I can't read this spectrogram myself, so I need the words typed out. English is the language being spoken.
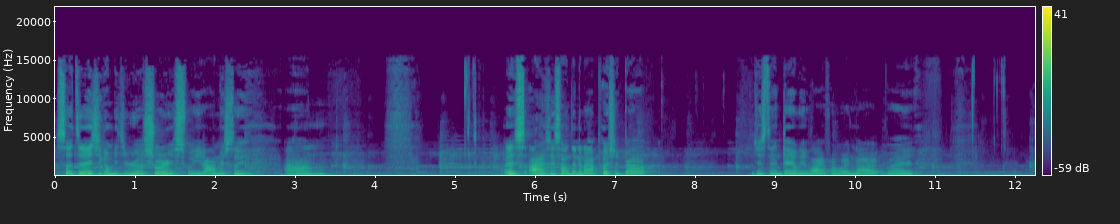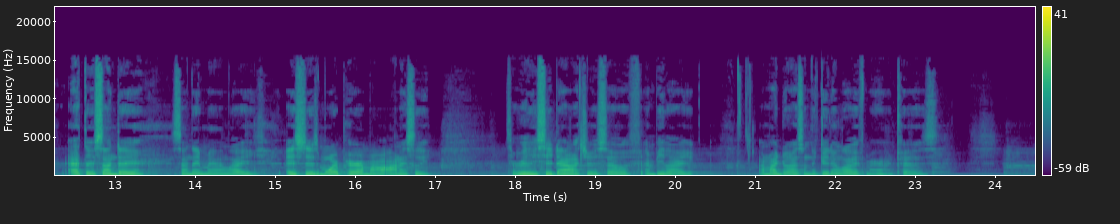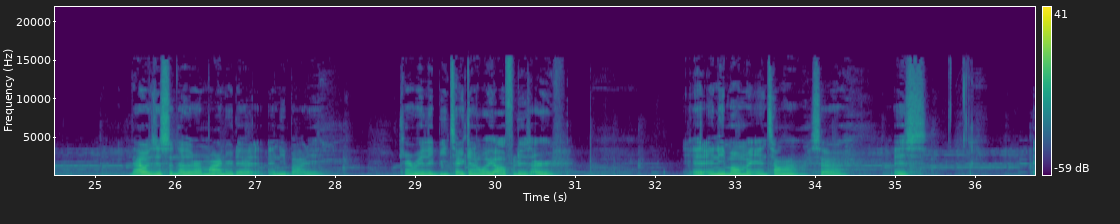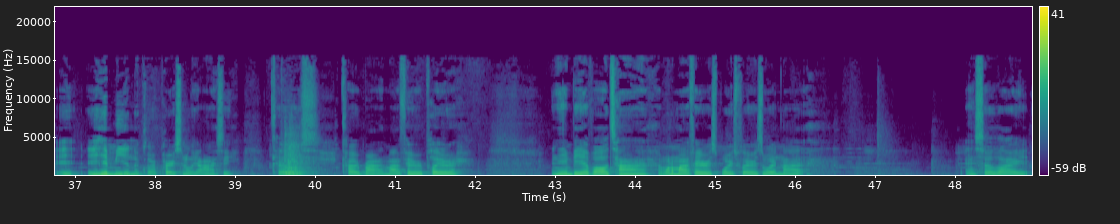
So today's just gonna be real short and sweet, honestly. Um, it's honestly something that I push about just in daily life or whatnot. But after Sunday, Sunday, man, like it's just more paramount, honestly, to really sit down with yourself and be like am I doing something good in life, man? Because that was just another reminder that anybody can really be taken away off of this earth at any moment in time. So it's it it hit me in the core personally, honestly, because Kobe Bryant is my favorite player in the NBA of all time, one of my favorite sports players, whatnot. And so like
